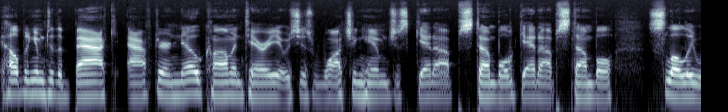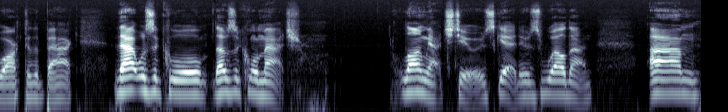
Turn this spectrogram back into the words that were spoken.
helping him to the back after no commentary. It was just watching him just get up, stumble, get up, stumble, slowly walk to the back. That was a cool. That was a cool match. Long match too. It was good. It was well done. Um,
